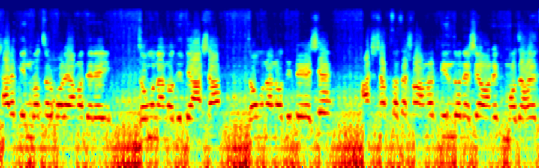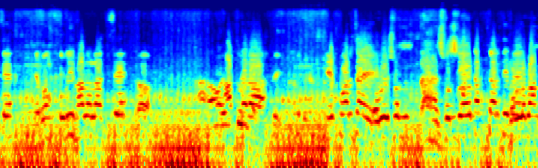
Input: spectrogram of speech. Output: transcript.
সাড়ে তিন বছর পরে আমাদের এই যমুনা নদীতে আসা। যমুনা নদীতে এসে আশরাফ চাচা সহ আমরা তিনজন এসে অনেক মজা হয়েছে এবং খুবই ভালো লাগছে। আপনারা এ পর্যায়ে খুবই সুন্দর মূল্যবান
